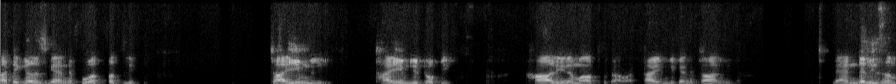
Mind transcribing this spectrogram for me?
articles කියන්නේ පුවත්පත් ලිපි. timely timely topic කාලීන මාතෘකාවක්. timely කියන්නේ කාලීන. vandalism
